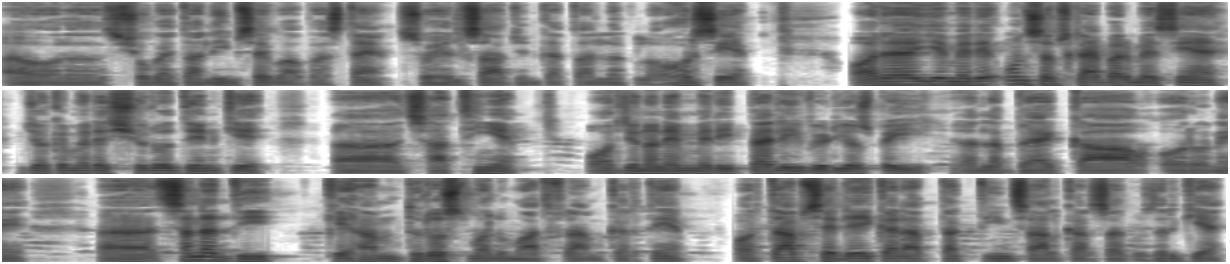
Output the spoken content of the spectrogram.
और शुब तालीम से वाबस्ता हैं, सोहेल साहब जिनका ताल्लुक लाहौर से है। और ये मेरे उन सब्सक्राइबर में से हैं जो कि मेरे शुरू दिन के साथी हैं और जिन्होंने मेरी पहली वीडियोस पे ही लबैक कहा और उन्हें सनत दी कि हम दुरुस्त मालूम फ्राहम करते हैं। और तब से लेकर अब तक तीन साल का अर्सा गुजर गया है।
